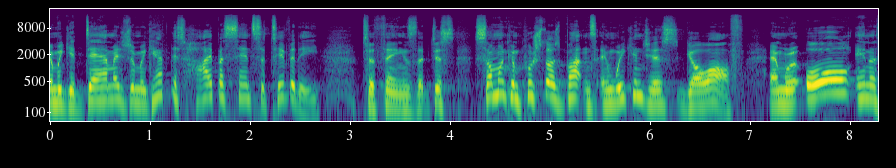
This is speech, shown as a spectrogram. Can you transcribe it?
and we get damaged, and we have this hypersensitivity to things that just someone can push those buttons and we can just go off. And we're all in a,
